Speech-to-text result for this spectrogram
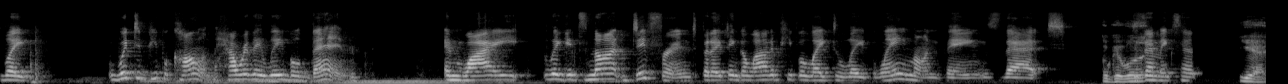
Like, what did people call them? How were they labeled then? And why? Like, it's not different, but I think a lot of people like to lay blame on things that. Okay, well, does that make sense? Yeah,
